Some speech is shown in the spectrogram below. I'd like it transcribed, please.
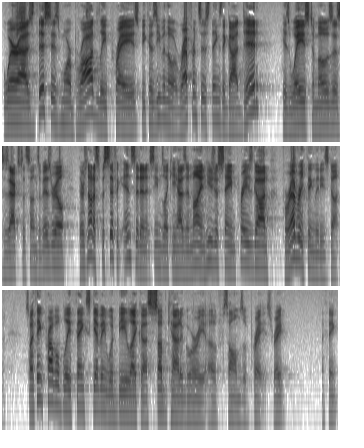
Whereas this is more broadly praise because even though it references things that God did, his ways to Moses, his acts to the sons of Israel, there's not a specific incident it seems like he has in mind. He's just saying praise God for everything that he's done. So I think probably thanksgiving would be like a subcategory of psalms of praise, right? I think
